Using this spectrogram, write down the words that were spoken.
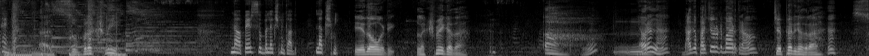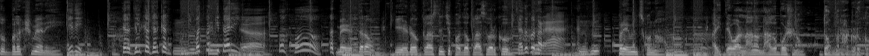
థ్యాంక్ యూ సుబ్బలక్ష్మి నా పేరు సుబ్బలక్ష్మి కాదు లక్ష్మి. ఏదో ఒకటి. లక్ష్మి కదా? ఎవరన్నా? బాగా పరిచయం ఉన్నట్టు మాట్లాడుతున్నావు. చెప్పాను కదరా. సుబ్బలక్ష్మి అని. ఇది? తెరా ప్యారీ. ఓహో. మేమిద్దరం ఏడో క్లాస్ నుంచి పదో క్లాస్ వరకు చదువుకున్నారా. ప్రేమించుకున్నాం. అయితే వాళ్ళ నాన్న నాగభూషణం దొంగనాడుడుకు.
